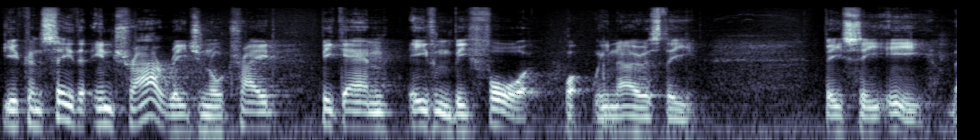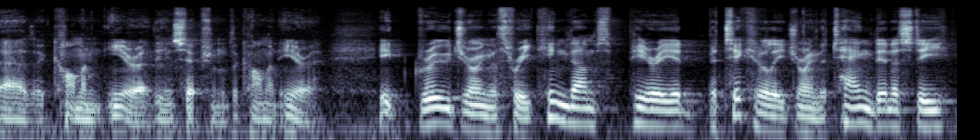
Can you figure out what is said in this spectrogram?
you can see that intra regional trade began even before what we know as the BCE, uh, the Common Era, the inception of the Common Era. It grew during the Three Kingdoms period, particularly during the Tang Dynasty,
